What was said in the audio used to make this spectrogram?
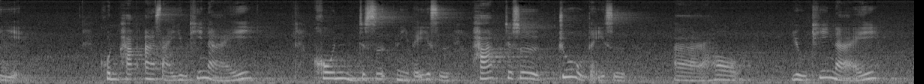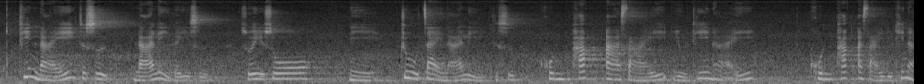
里คุณพักอาศัยอยู่ที่ไหน คุณ就是你的意思พัก就是住的意思啊然后อยู่ที่ไหน ที่ไหน就是哪里的意思所以说你住在哪里就是คุณพักอาศัยอยู่ที่ไหน คุณพักอาศัยอยู่ที่ไหน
